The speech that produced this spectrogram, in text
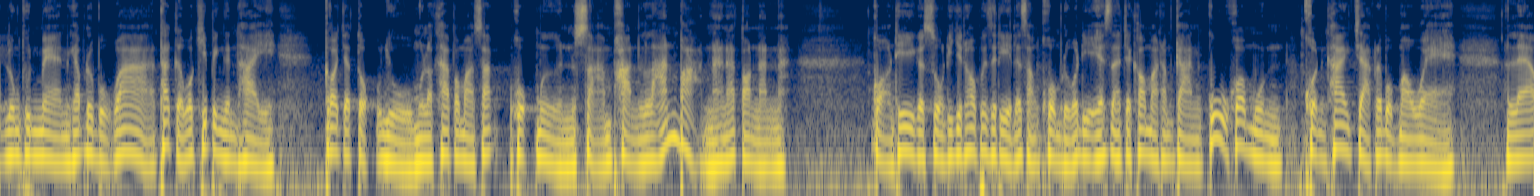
จลงทุนแมนครับระบุว่าถ้าเกิดว่าคิดเป็นเงินไทย ก็จะตกอยู่มูลค่าประมาณสัก 63,000 ล้านบาทนะนะตอนนั้นนะ ก่อนที่กระทรวงดิจิทัลเพื่อเศรษฐกิจและสังคมหรือว่า DS นะจะเข้ามาทำการกู้ข้อมูลคนไข้จากระบบมาแวร์แล้ว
